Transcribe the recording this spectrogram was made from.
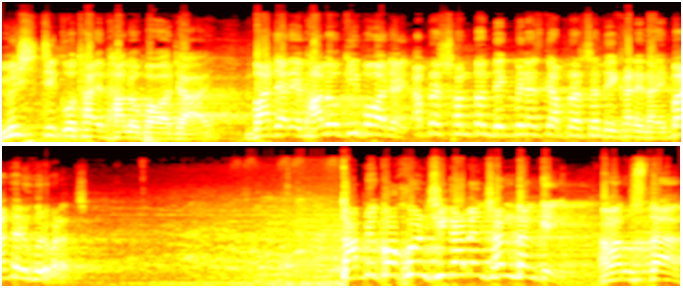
মিষ্টি কোথায় ভালো পাওয়া যায়? বাজারে ভালো কি পাওয়া যায়? আপনার সন্তান দেখবেন আজকে আপনার সাথে এখানে নাই, বাজারে ঘুরে বেড়াচ্ছে। তা আপনি কখন শিখাবেন সন্তানকে? আমার উস্তাদ,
